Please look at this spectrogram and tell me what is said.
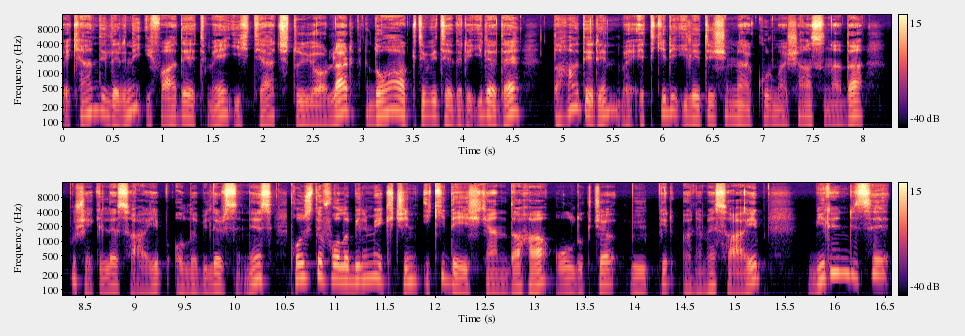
ve kendilerini ifade etmeye ihtiyaç duyuyorlar. Doğa aktiviteleri ile de daha derin ve etkili iletişimler kurma şansına da bu şekilde sahip olabilirsiniz. Pozitif olabilmek için iki değişken daha oldukça büyük bir öneme sahip. Birincisi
